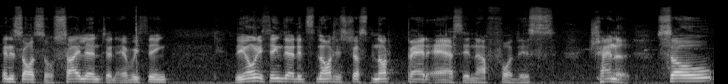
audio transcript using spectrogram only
And it's also silent and everything. The only thing that it's not is just not badass enough for this channel. So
